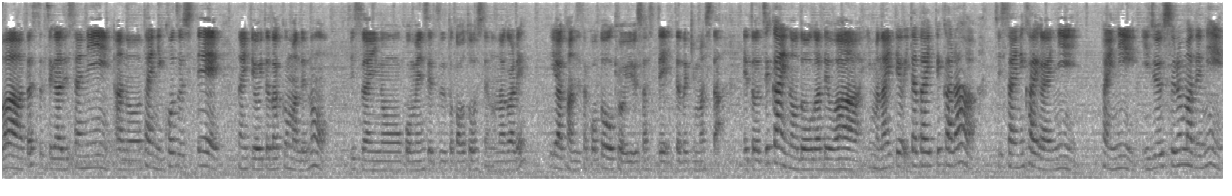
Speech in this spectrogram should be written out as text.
は私たちが実際にあのタイに来ずして内定をいただくまでの実際のこう面接とかを通しての流れや感じたことを共有させていただきました、えー、と次回の動画では今内定をいただいてから実際に海外にタイに移住するまでに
